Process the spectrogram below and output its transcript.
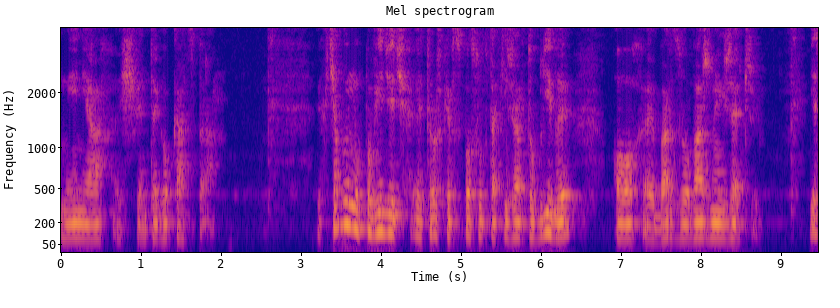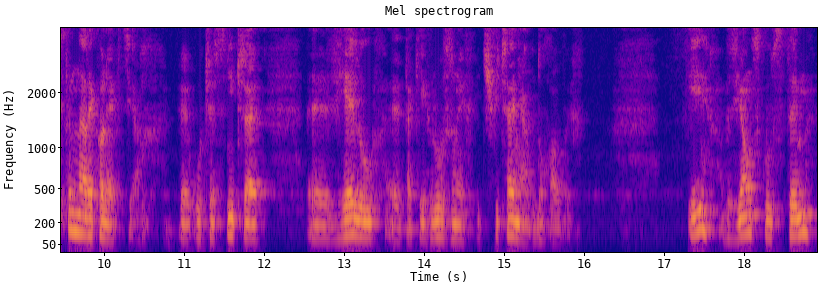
imienia świętego Kacpra. Chciałbym opowiedzieć troszkę w sposób taki żartobliwy o bardzo ważnej rzeczy. Jestem na rekolekcjach, e, uczestniczę e, w wielu e, takich różnych ćwiczeniach duchowych. I w związku z tym,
